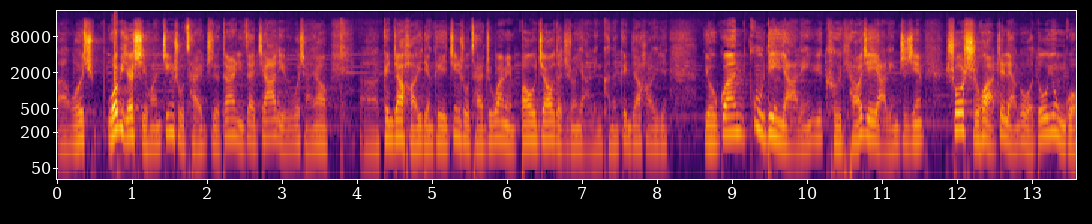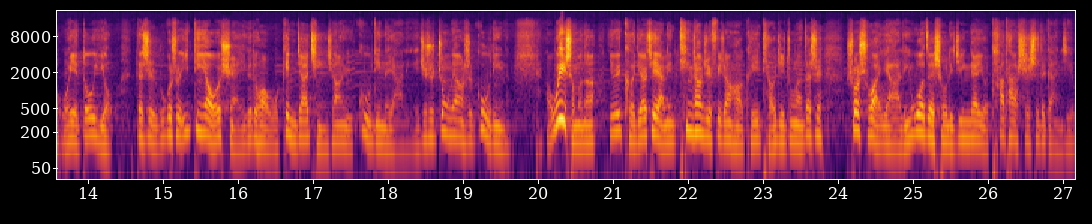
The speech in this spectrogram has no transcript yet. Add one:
啊？我我比较喜欢金属材质的。当然，你在家里如果想要呃更加好一点，可以金属材质外面包胶的这种哑铃，可能更加好一点。有关固定哑铃与可调节哑铃之间，说实话，这两个我都用过，我也都有。但是如果说一定要我选一个的话，我更加倾向于固定的哑铃，也就是重量是固定的。啊，为什么呢？因为可调节哑铃听上去非常好，可以调节重量，但是说实话，哑铃握在手里就应该有踏踏实实的感觉，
